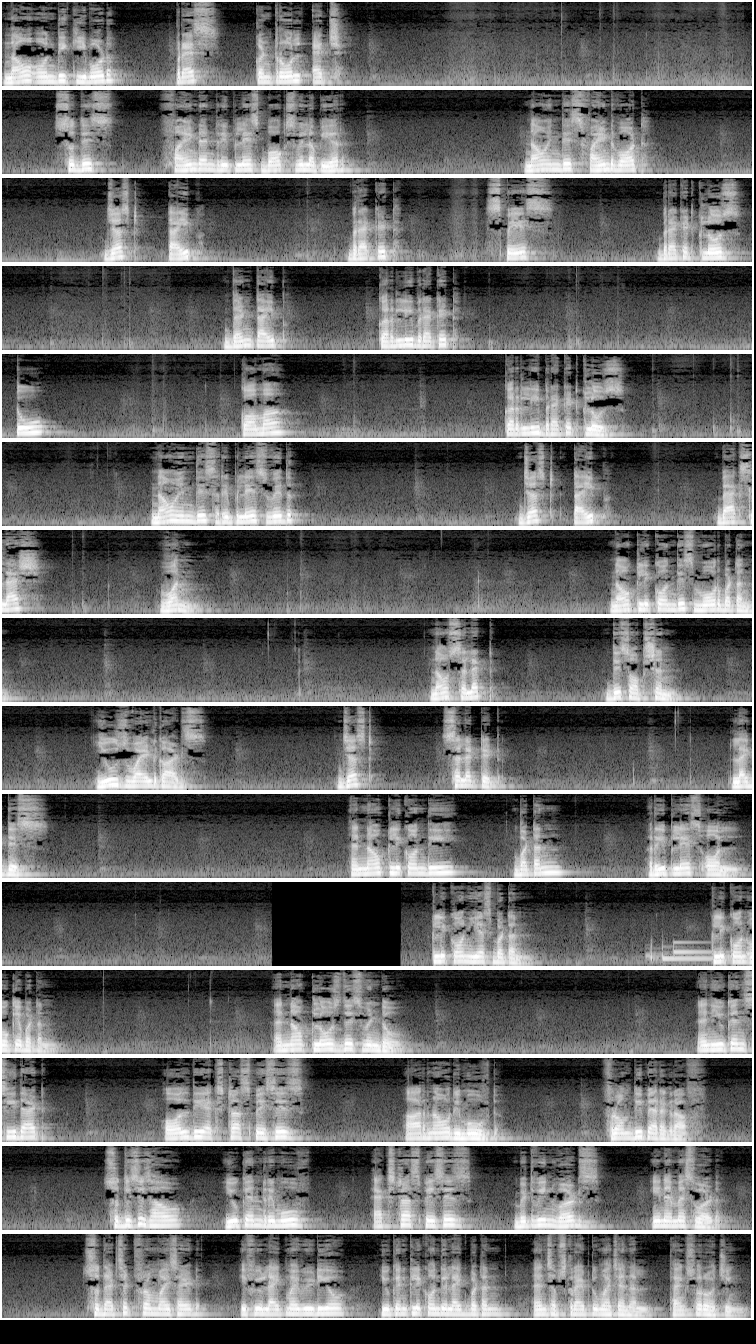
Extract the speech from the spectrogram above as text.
Now on the keyboard, press Ctrl H So this find and replace box will appear. Now in this find what just type bracket space bracket close then type curly bracket 2 comma curly bracket close now in this replace with just type backslash 1. Now click on this more button. Now select this option. Use wildcards. Just select it like this and now click on the button replace all. Click on yes button. Click on ok button. And now close this window. And you can see that all the extra spaces are now removed from the paragraph. So this is how you can remove extra spaces between words in MS Word. So that's it from my side. If you like my video, you can click on the like button and subscribe to my channel. Thanks for watching.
